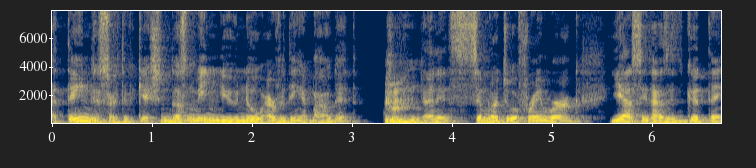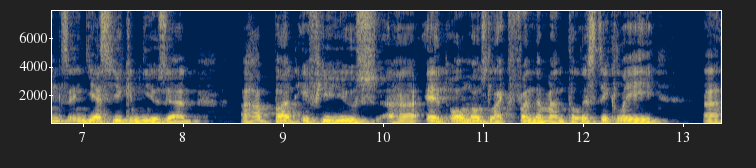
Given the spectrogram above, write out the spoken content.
attain the certification, doesn't mean you know everything about it. and it's similar to a framework. Yes, it has its good things, and yes, you can use it. Uh, but if you use uh, it almost like fundamentalistically, uh,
